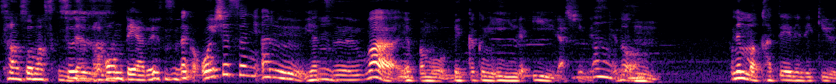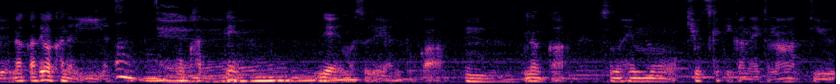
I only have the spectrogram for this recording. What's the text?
酸素マスクみたいそうそうそう。なポンってやるやつ。なんかお医者さんにあるやつはやっぱもう別格にいいらいいらしいんですけど、うん。でもまあ家庭でできる中ではかなりいいやつうんを買ってで、まあ、それやるとかうん。なんかその辺も気をつけていかないとなっていう。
